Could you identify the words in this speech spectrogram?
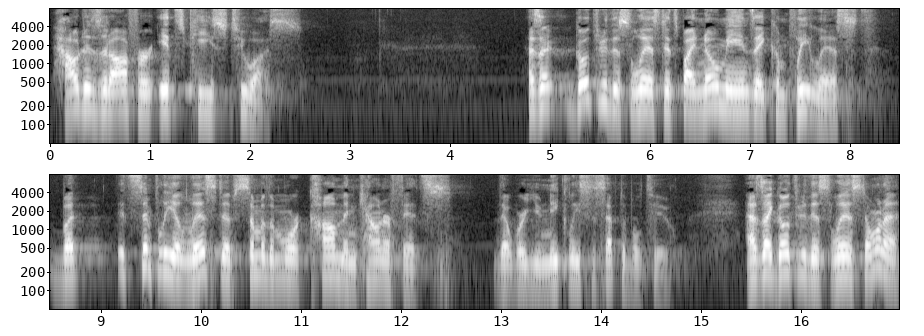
How does it offer its peace to us? As I go through this list, it's by no means a complete list, but it's simply a list of some of the more common counterfeits that we're uniquely susceptible to. As I go through this list, I want to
